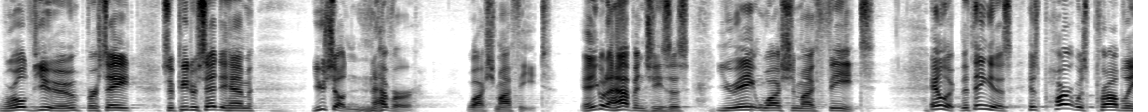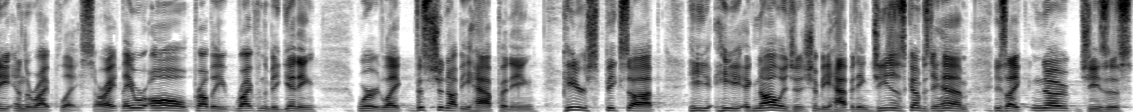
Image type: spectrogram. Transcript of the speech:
worldview. Verse 8 So Peter said to him, You shall never wash my feet. It ain't gonna happen, Jesus. You ain't washing my feet. And look, the thing is, his part was probably in the right place, all right? They were all probably right from the beginning were like, this should not be happening. Peter speaks up. He, he acknowledges it shouldn't be happening. Jesus comes to him. He's like, no, Jesus,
